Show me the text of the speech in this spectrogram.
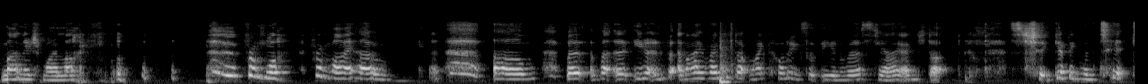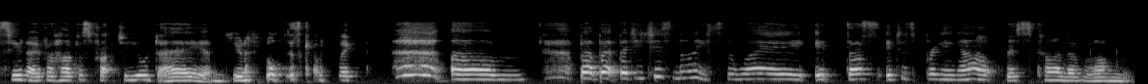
manage my life from from my home um, but but uh, you know, and, and I ended up my colleagues at the university. I ended up giving them tips, you know, for how to structure your day and you know all this kind of thing. Um, but but but it is nice the way it does. It is bringing out this kind of. Um,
